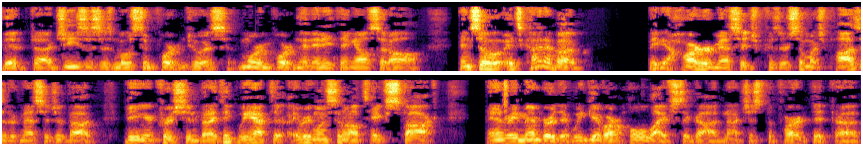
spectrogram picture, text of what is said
that uh, Jesus is most important to us, more important than anything else at all. And so it's kind of a maybe a harder message because there's so much positive message about being a Christian. But I think we have to every once in a while take stock and remember that we give our whole lives to God, not just the part that, uh,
